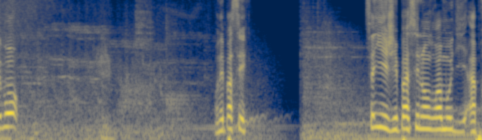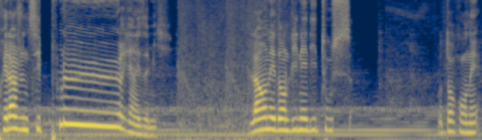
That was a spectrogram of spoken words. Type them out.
C'est bon. On est passé. Ça y est, j'ai passé l'endroit maudit. Après là, je ne sais plus rien, les amis. Là, on est dans de l'inédit tous. Autant qu'on est.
